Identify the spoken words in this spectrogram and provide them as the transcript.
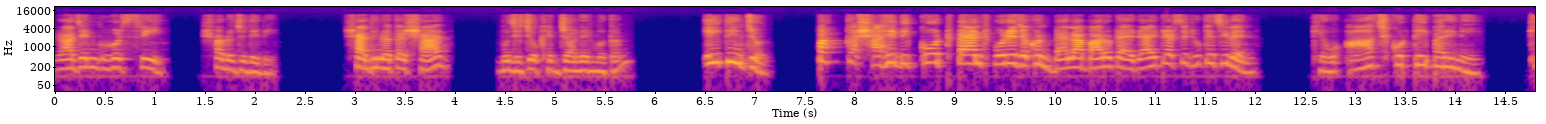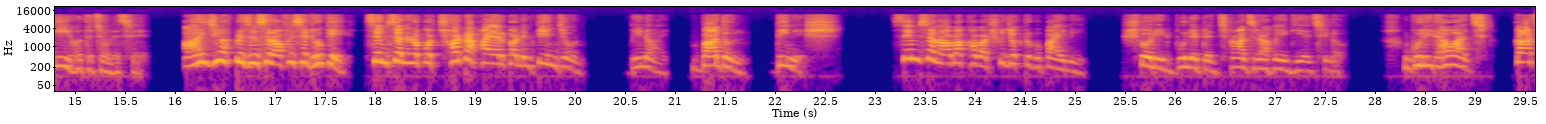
রাজেন গুহর স্ত্রী সরজু দেবী। স্বাধীনতার স্বাদ বুঝি চোখের জলের মতন। এই তিনজন পাক্কা সাহেবি কোট প্যান্ট পরে যখন বেলা বারোটায় রাইটার্সে ঢুকেছিলেন, কেউ আজ করতেই পারেনি। কি হতে চলেছে? আইজি অফ প্রেজেন্সের অফিসে ঢুকে সিমসনের ওপর ছটা ফায়ার করেন তিনজন। বিনয়, বাদল, দীনেশ। সিমসন অবাক হবার সুযোগটুকু পায়নি। শরীর বুলেটে ঝাঁঝরা হয়ে গিয়েছিল। গুলির আওয়াজ, কাঁচ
